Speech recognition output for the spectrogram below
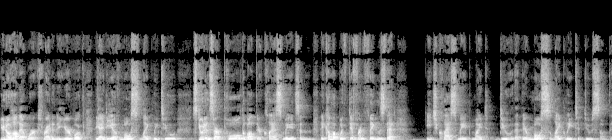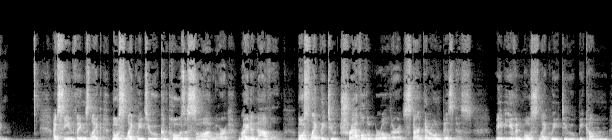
You know how that works, right? In a yearbook, the idea of most likely to. Students are polled about their classmates and they come up with different things that each classmate might do, that they're most likely to do something. I've seen things like most likely to compose a song or write a novel, most likely to travel the world or start their own business, maybe even most likely to become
